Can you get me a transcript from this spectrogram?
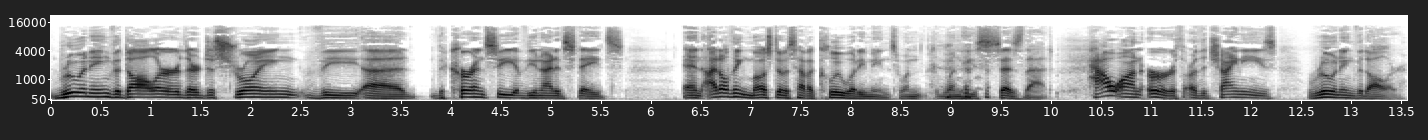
ruining the dollar, they're destroying the uh, the currency of the United States. And I don't think most of us have a clue what he means when when he says that. How on earth are the Chinese ruining the dollar?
